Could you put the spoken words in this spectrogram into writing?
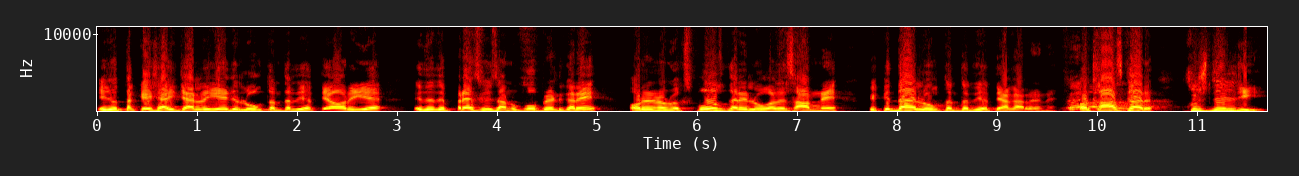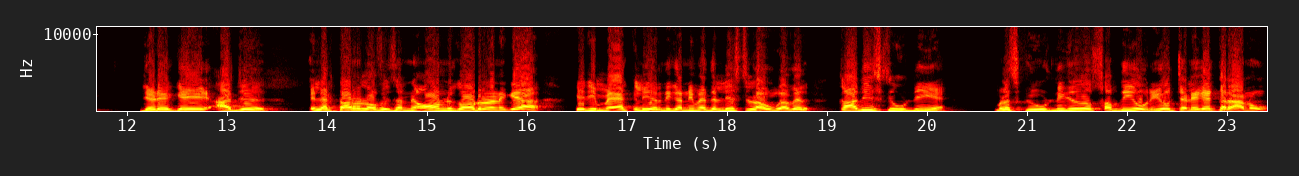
ਇਹ ਜੋ ਧੱਕੇਸ਼ਾਹੀ ਚੱਲ ਰਹੀ ਹੈ ਜੋ ਲੋਕਤੰਤਰ ਦੀ ਹੱਤਿਆ ਹੋ ਰਹੀ ਹੈ ਇਹਦੇ ਤੇ ਪ੍ਰੈਸ ਵੀ ਸਾਨੂੰ ਕੋਆਪਰੇਟ ਕਰੇ ਔਰ ਇਹਨਾਂ ਨੂੰ ਐਕਸਪੋਜ਼ ਕਰੇ ਲੋਕਾਂ ਦੇ ਸਾਹਮਣੇ ਕਿ ਕਿੱਦਾਂ ਇਹ ਲੋਕਤੰਤਰ ਦੀ ਹੱਤਿਆ ਕਰ ਰਹੇ ਨੇ। ਔਰ ਖਾਸ ਕਰ ਖੁਸ਼ਦਿਲ ਜੀ ਜਿਹੜੇ ਕਿ ਅੱਜ ਇਲੈਕਟੋਰਲ ਆਫੀਸਰ ਨੇ ਔਨ ਰਿਕਾਰਡ ਉਹਨਾਂ ਨੇ ਕਿਹਾ ਕਿ ਜੀ ਮੈਂ ਕਲੀਅਰ ਨਹੀਂ ਕਰਨੀ ਮੈਂ ਤੇ ਲਿਸਟ ਲਾਉਂਗਾ ਫਿਰ ਕਾਦੀ ਸਕਰੂਟਨੀ ਹੈ? ਮਤਲਬ ਸਕਰੂਟਨੀ ਜਦੋਂ ਸਭ ਦੀ ਹੋ ਰਹੀ, ਉਹ ਚਲੇ ਗਏ ਘਰਾਂ ਨੂੰ,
